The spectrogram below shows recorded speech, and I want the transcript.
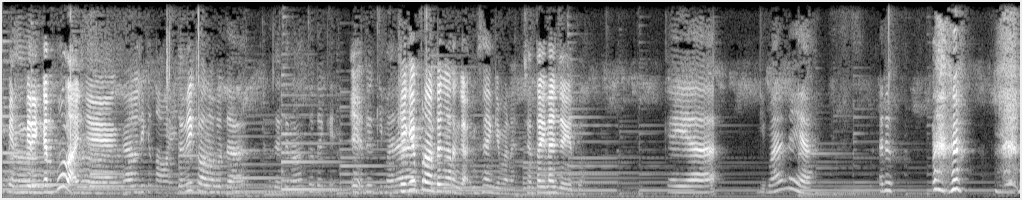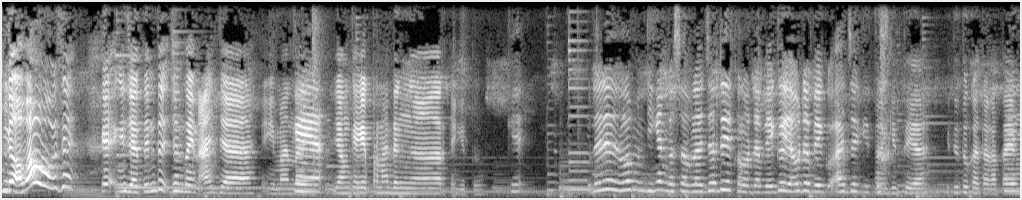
di, miringkan pula nya kan diketawain tapi kalau udah ngejatin orang tuh udah kayak Ya, aduh gimana? Keke pernah dengar nggak? Misalnya gimana? Contohin aja gitu. Kayak gimana ya? Aduh. Nggak apa-apa maksudnya kayak ngejatin tuh contohin aja kayak gimana? Kayak- yang kayak pernah denger kayak gitu. Kayak udah deh lo mendingan gak usah belajar deh. Kalau udah bego ya udah bego aja gitu. Nah gitu ya. Itu tuh kata-kata yang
